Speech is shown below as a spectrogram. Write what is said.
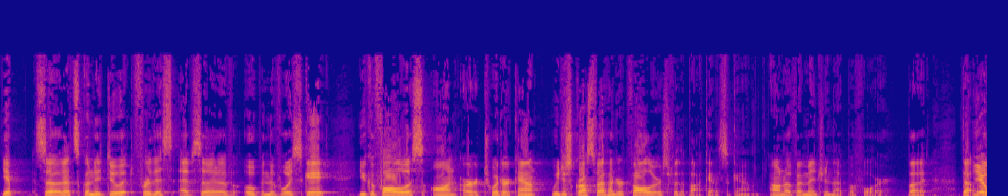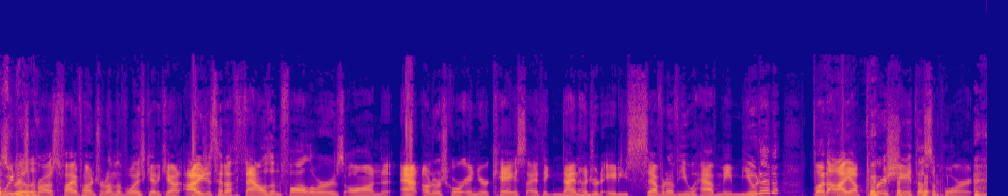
Yep. So that's going to do it for this episode of Open the Voice Gate. You can follow us on our Twitter account. We just crossed 500 followers for the podcast account. I don't know if I mentioned that before, but that Yeah, we really just crossed 500 on the VoiceGate account. I just hit a thousand followers on at underscore in your case. I think 987 of you have me muted, but I appreciate the support.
